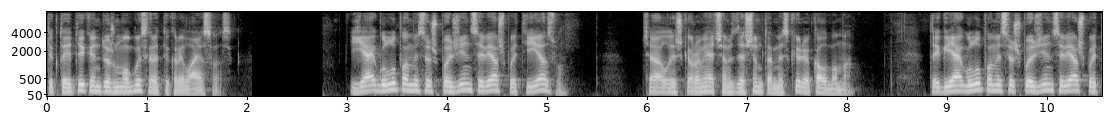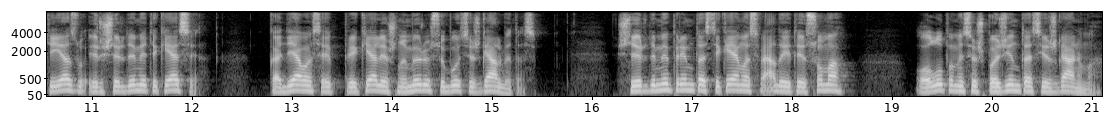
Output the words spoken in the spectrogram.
Tik tai tikintis žmogus yra tikrai laisvas. Jeigu lūpomis išpažinsi viešpatį Jėzų, čia laiškio romiečiams dešimtame skyriuje kalbama. Taigi jeigu lūpomis išpažinsi viešpatį Jėzų ir širdimi tikėsi, kad Dievas prikėlė iš numirusių bus išgelbėtas. Širdimi primtas tikėjimas veda į teisumą, o lūpomis išpažintas į išganimą.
